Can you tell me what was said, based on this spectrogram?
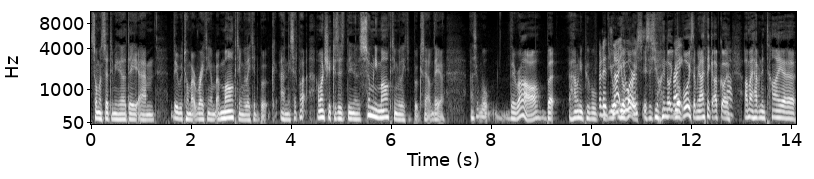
someone said to me the other day. Um, they were talking about writing a, a marketing related book, and they said, "But I want you because there's you know there's so many marketing related books out there." I said, "Well, there are, but how many people? But it's your, not your yours. voice. Is this your, not Right. your voice? I mean, I think I've got. Yeah. A, I might have an entire,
